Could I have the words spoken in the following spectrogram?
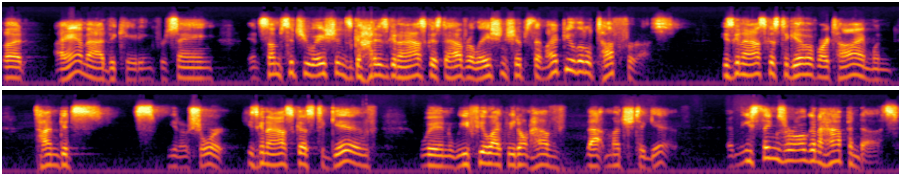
but I am advocating for saying, in some situations, God is going to ask us to have relationships that might be a little tough for us. He's going to ask us to give up our time when time gets, you know, short. He's going to ask us to give when we feel like we don't have that much to give. And these things are all going to happen to us.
